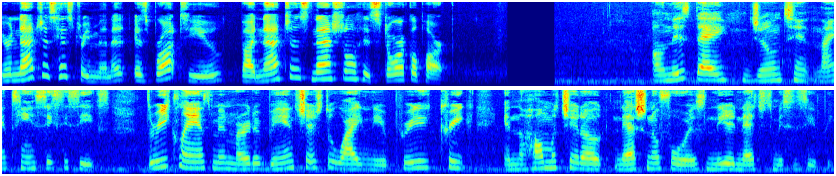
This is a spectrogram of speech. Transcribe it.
Your Natchez History Minute is brought to you by Natchez National Historical Park. On this day, June 10, 1966, three Klansmen murdered Ben Chester White near Pretty Creek in the Homochitto National Forest near Natchez, Mississippi.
